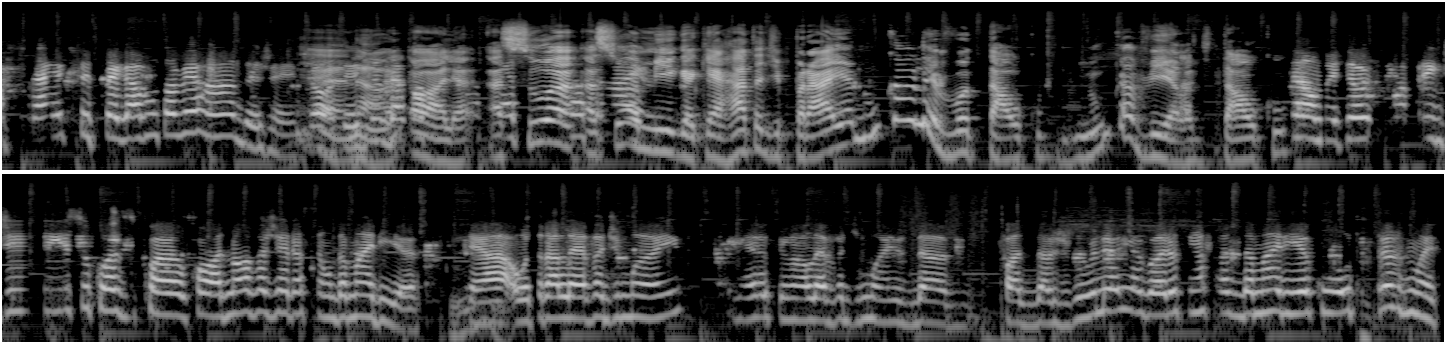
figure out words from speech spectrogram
a praia que vocês pegavam estava errada, gente. Ó, é, não, é, olha, a sua, a sua amiga, que é rata de praia, nunca levou talco. Nunca vi ela de talco. Não, mas eu, aprendi isso com, as, com, a, com, a, nova geração da Maria, que é a outra leva de mães. Né? Eu tenho uma leva de mães da fase da Júlia e agora eu tenho a fase da Maria com outras mães.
